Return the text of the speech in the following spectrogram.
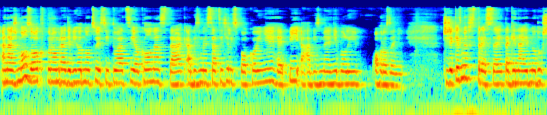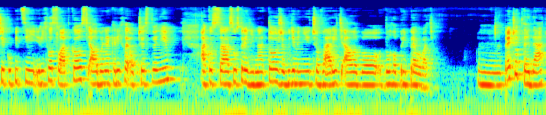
A náš mozog v prvom rade vyhodnocuje situácie okolo nás tak, aby sme sa cítili spokojne, happy a aby sme neboli ohrození. Čiže keď sme v strese, tak je najjednoduchšie kúpiť si rýchlo sladkosť alebo nejaké rýchle občerstvenie, ako sa sústrediť na to, že budeme niečo variť alebo dlho pripravovať. Mm, prečo teda,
